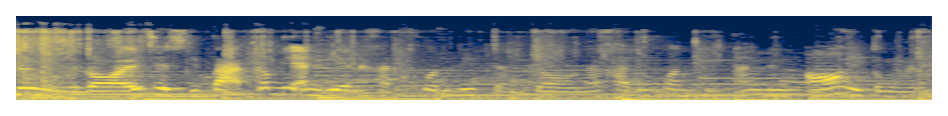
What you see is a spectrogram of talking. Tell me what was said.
170 บาทก็มีอันเดียวนะคะทุกคนรีบจับจองนะคะ ทุกคนอีกอันนึงอ๋ออยู่ตรงนั้น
